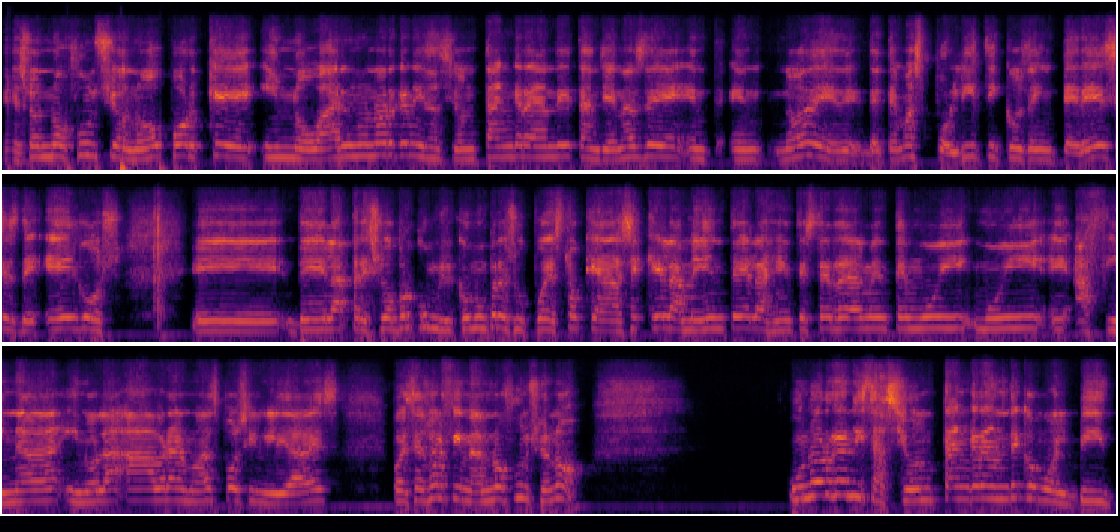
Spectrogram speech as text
eso no funcionó porque innovar en una organización tan grande, tan llenas de, ¿no? de, temas políticos, de intereses, de egos, eh, de la presión por cumplir con un presupuesto que hace que la mente de la gente esté realmente muy, muy eh, afinada y no la abra nuevas posibilidades, pues eso al final no funcionó una organización tan grande como el BID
